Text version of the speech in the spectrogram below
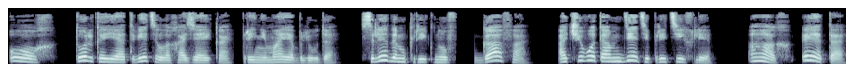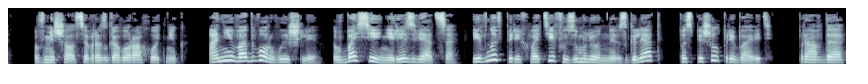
Ох, только и ответила хозяйка, принимая блюдо. Следом крикнув: "Гафа, а чего там дети притихли?" "Ах, это", вмешался в разговор охотник. Они во двор вышли, в бассейне резвятся, и вновь перехватив изумленный взгляд, поспешил прибавить: "Правда,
